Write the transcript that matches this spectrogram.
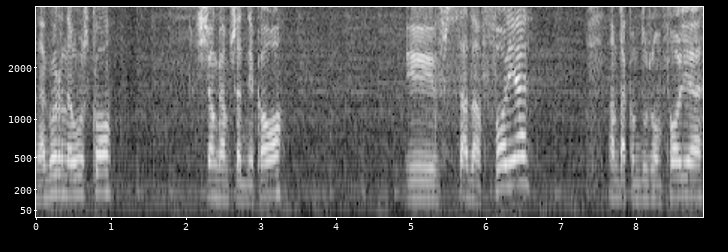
na górne łóżko, ściągam przednie koło i wsadzam w folię. Mam taką dużą folię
